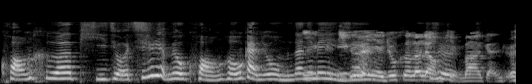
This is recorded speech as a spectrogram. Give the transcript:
狂喝啤酒，其实也没有狂喝，我感觉我们在那边已经一一个人也就喝了两瓶吧，感觉。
